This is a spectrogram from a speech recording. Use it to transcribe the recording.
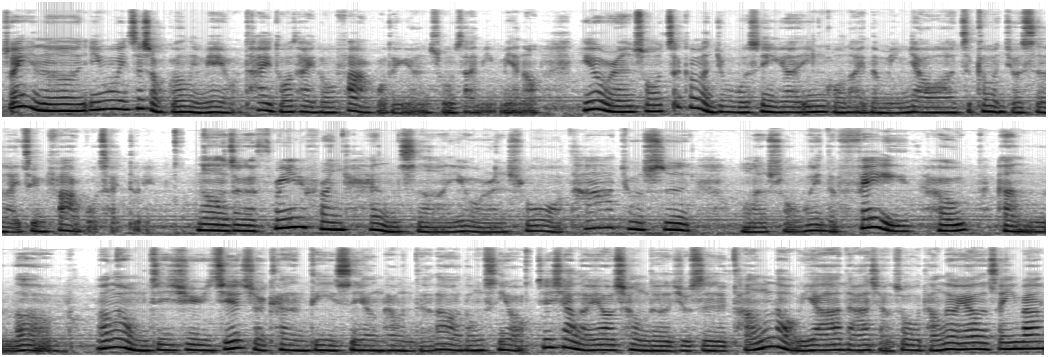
所以呢，因为这首歌里面有太多太多法国的元素在里面哦，也有人说这根本就不是一个英国来的民谣啊，这根本就是来自于法国才对。那这个 Three French Hands 呢，也有人说它就是我们所谓的 Faith, Hope and Love。好，那我们继续接着看第四样他们得到的东西哦。接下来要唱的就是唐老鸭，大家享受唐老鸭的声音吧。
